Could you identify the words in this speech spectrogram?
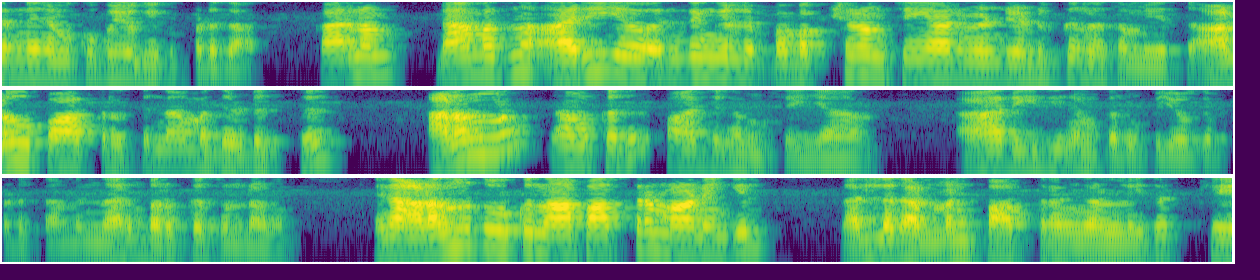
തന്നെ നമുക്ക് ഉപയോഗിക്കപ്പെടുക. കാരണം നാം അതിന് അരി എന്തെങ്കിലും ഭക്ഷണം ചെയ്യാൻ വേണ്ടി എടുക്കുന്ന സമയത്ത് അളവ് പാത്രത്തിൽ നാം അത് എടുത്ത് അളന്ന് നമുക്കത് പാചകം ചെയ്യാം. ആ രീതി നമുക്കത് ഉപയോഗപ്പെടുത്താം. എന്നാലും ബർക്കത്തുണ്ടാകും. ഇനി അളന്നു തൂക്കുന്ന ആ പാത്രമാണെങ്കിൽ നല്ലതാണ് മൺപാത്രങ്ങൾ ഇതൊക്കെ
